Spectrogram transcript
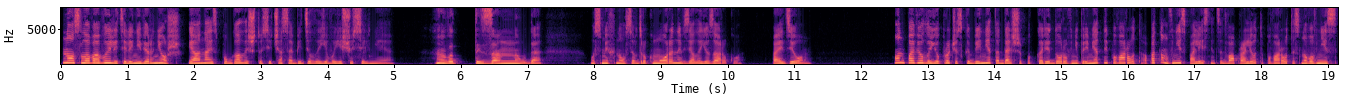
Но слова вылетели, не вернешь, и она испугалась, что сейчас обидела его еще сильнее. «Вот ты зануда!» Усмехнулся вдруг Морен и взял ее за руку. «Пойдем». Он повел ее прочь из кабинета, дальше по коридору в неприметный поворот, а потом вниз по лестнице, два пролета, поворот и снова вниз.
